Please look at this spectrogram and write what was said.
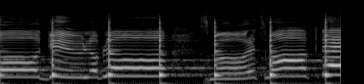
både gul och blå. Smöret smakte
